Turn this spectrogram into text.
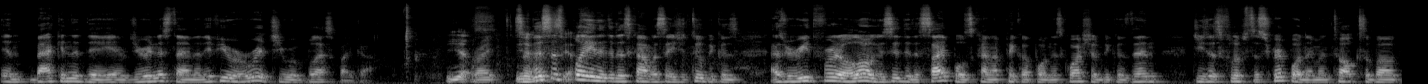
in back in the day or during this time that if you were rich, you were blessed by God, Yes. right? So this is playing into this conversation too, because as we read further along, you see the disciples kind of pick up on this question because then Jesus flips the script on them and talks about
